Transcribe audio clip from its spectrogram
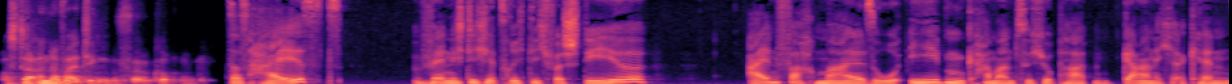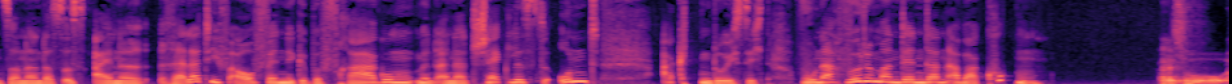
aus der anderweitigen Bevölkerung. Das heißt, wenn ich dich jetzt richtig verstehe, einfach mal so eben kann man Psychopathen gar nicht erkennen, sondern das ist eine relativ aufwendige Befragung mit einer Checkliste und Aktendurchsicht. Wonach würde man denn dann aber gucken? Also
